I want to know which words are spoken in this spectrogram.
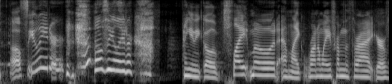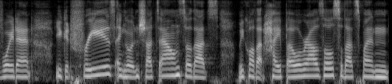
I'll see you later. I'll see you later. You can go flight mode and like run away from the threat. You're avoidant. You could freeze and go and shut down. So that's, we call that hypo arousal. So that's when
